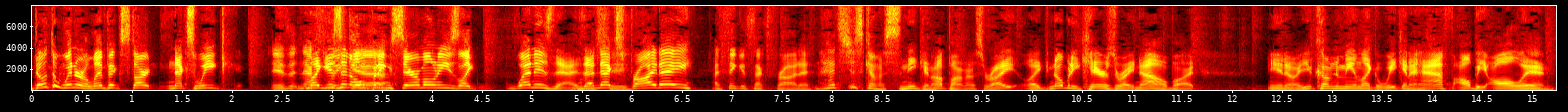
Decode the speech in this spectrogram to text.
don't the Winter Olympics start next week? Is it next like, week? isn't Yeah. opening ceremonies like when is that? Is Let that next see. Friday? I think it's next Friday. That's just kind of sneaking up on us, right? Like nobody cares right now, but you know, you come to me in like a week and a half, I'll be all in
